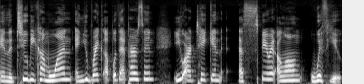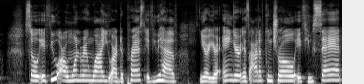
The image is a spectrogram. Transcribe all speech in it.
and the two become one and you break up with that person, you are taking a spirit along with you. So if you are wondering why you are depressed, if you have your your anger is out of control, if you sad,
